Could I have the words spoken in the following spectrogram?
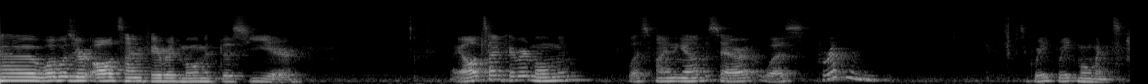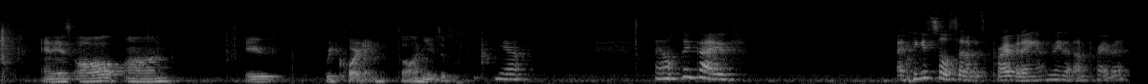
Uh, what was your all-time favorite moment this year? My all-time favorite moment was finding out that Sara was pregnant. It's a great, great moment, and it's all on a recording. It's all on YouTube. Yeah. I don't think I've. I think it's still set up as private. I have to make that on private.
